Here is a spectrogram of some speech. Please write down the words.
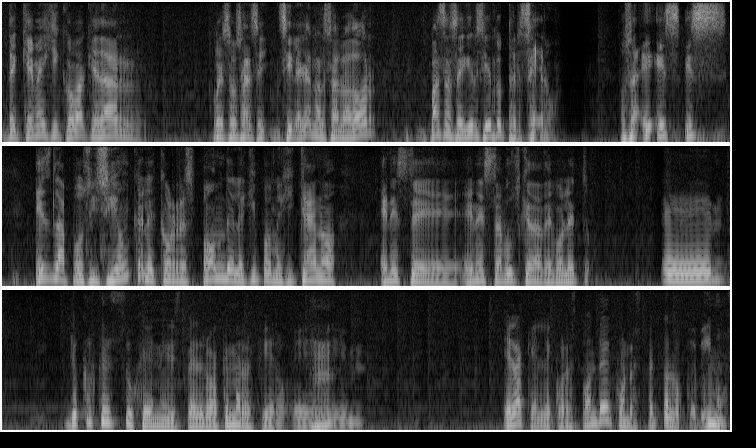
de que México va a quedar, pues, o sea, si, si le gana al Salvador, vas a seguir siendo tercero. O sea, e- es, es, es la posición que le corresponde al equipo mexicano en, este, en esta búsqueda de boleto. Eh, yo creo que es su génesis, Pedro. ¿A qué me refiero? Eh, Es la que le corresponde con respecto a lo que vimos.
